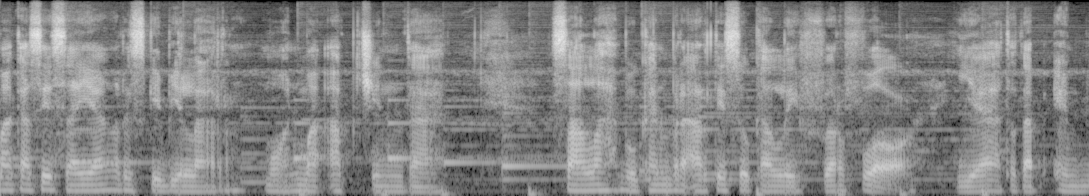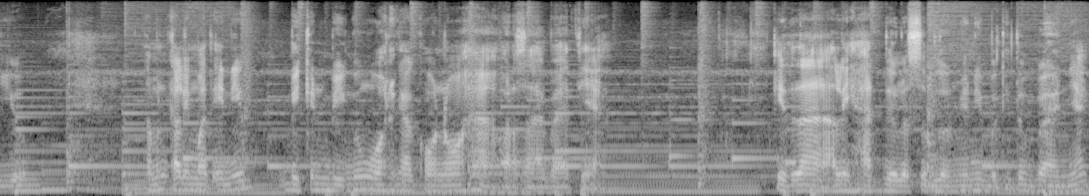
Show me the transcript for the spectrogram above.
makasih sayang Rizky Bilar, mohon maaf cinta. Salah bukan berarti suka Liverpool, ya tetap MU. Namun kalimat ini bikin bingung warga Konoha, para sahabat ya. Kita lihat dulu sebelumnya ini begitu banyak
